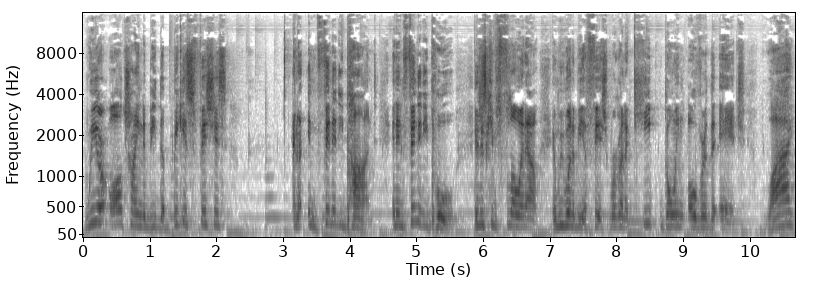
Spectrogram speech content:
We are all trying to be the biggest fishes an infinity pond, an infinity pool. It just keeps flowing out, and we want to be a fish. We're going to keep going over the edge. Why?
